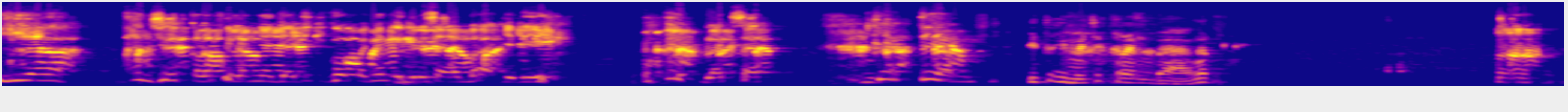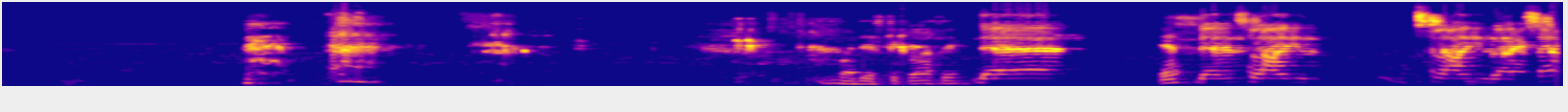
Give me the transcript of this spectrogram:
Iya, anjir kalau filmnya jadi gue pengen Idris Elba jadi Black Set. God damn. Itu image-nya keren banget. Majestic banget sih. Dan Yes. dan selain selain Black Set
